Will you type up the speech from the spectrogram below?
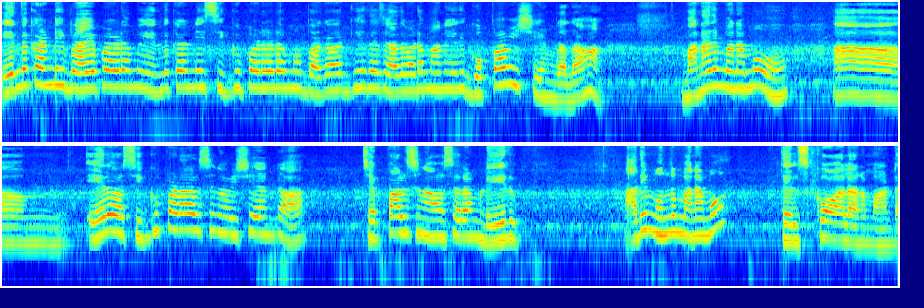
ఎందుకండి భయపడడం? ఎందుకండి సిగ్గుపడము భగవద్గీత చదవడం అనేది గొప్ప విషయం కదా. మనది మనము ఏదో సిగ్గుపడాల్సిన విషయంగా చెప్పాల్సిన అవసరం లేదు. అది ముందు మనము తెలుసుకోవాలన్నమాట.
